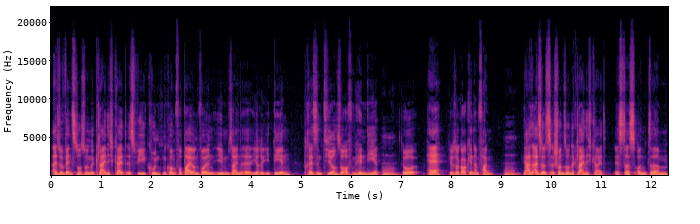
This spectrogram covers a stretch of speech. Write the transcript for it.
also wenn es nur so eine Kleinigkeit ist, wie Kunden kommen vorbei und wollen ihm seine, äh, ihre Ideen präsentieren, so auf dem Handy, hm. so, hä, hier ist ja gar kein Empfang. Hm. Ja, also es ist schon so eine Kleinigkeit ist das und ähm,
